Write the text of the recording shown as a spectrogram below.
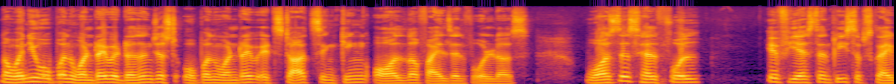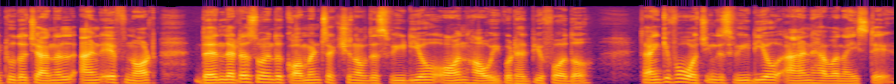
Now when you open OneDrive, it doesn't just open OneDrive, it starts syncing all the files and folders. Was this helpful? If yes, then please subscribe to the channel and if not, then let us know in the comment section of this video on how we could help you further. Thank you for watching this video and have a nice day.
